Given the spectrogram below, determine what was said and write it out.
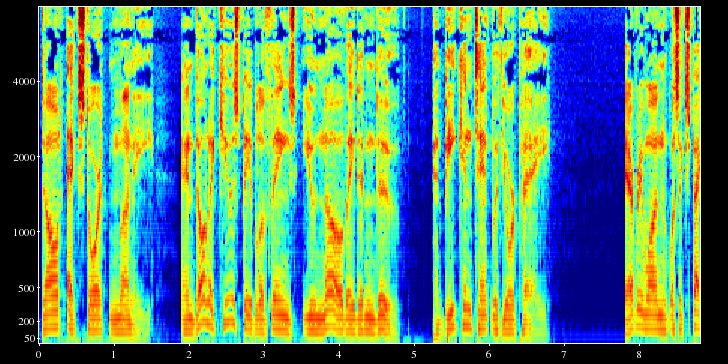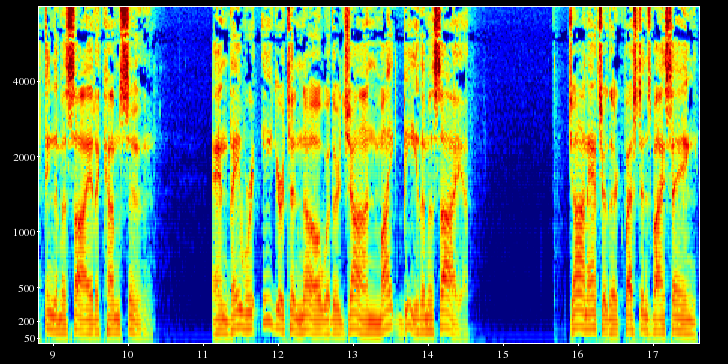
Don't extort money, and don't accuse people of things you know they didn't do, and be content with your pay. Everyone was expecting the Messiah to come soon, and they were eager to know whether John might be the Messiah. John answered their questions by saying,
